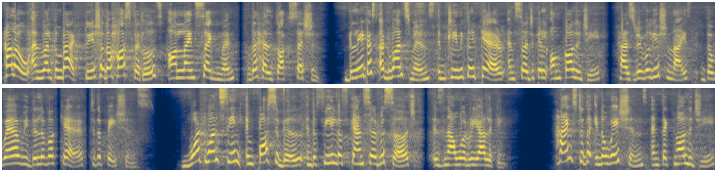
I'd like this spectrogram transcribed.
Hello and welcome back to Yashoda Hospital's online segment, the Health Talk session. The latest advancements in clinical care and surgical oncology has revolutionized the way we deliver care to the patients. What once seemed impossible in the field of cancer research is now a reality. Thanks to the innovations and technology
